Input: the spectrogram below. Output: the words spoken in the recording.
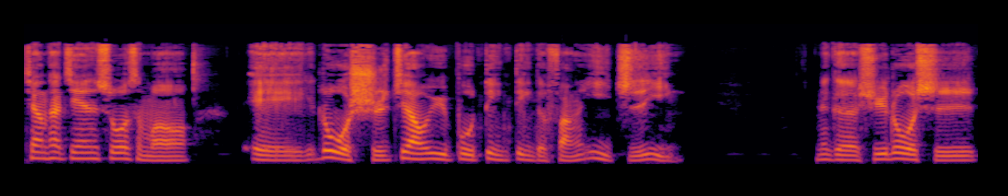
像他今天说什么。诶，落实教育部定定的防疫指引，那个需落实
